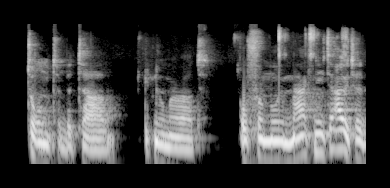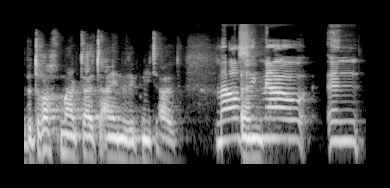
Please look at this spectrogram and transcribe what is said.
ton te betalen. Ik noem maar wat. Of een maakt niet uit. Het bedrag maakt uiteindelijk niet uit. Maar als ik nou een,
